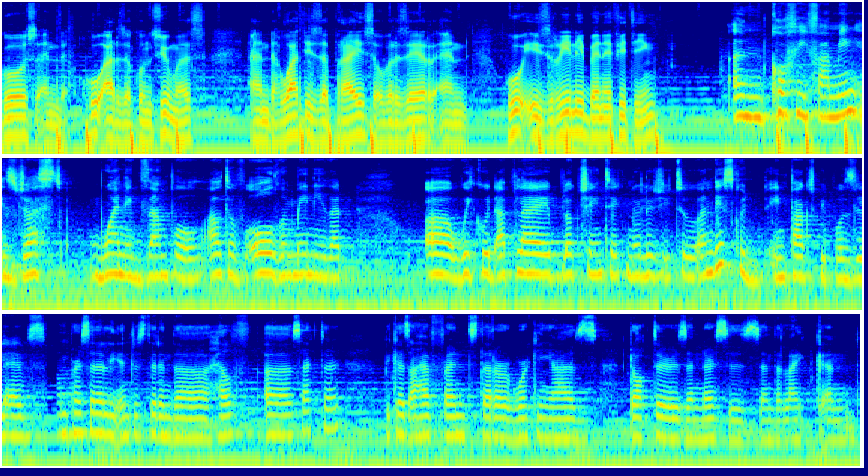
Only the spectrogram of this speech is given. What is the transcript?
goes and who are the consumers and what is the price over there and who is really benefiting. And coffee farming is just one example out of all the many that uh, we could apply blockchain technology to, and this could impact people's lives. I'm personally interested in the health uh, sector because I have friends that are working as doctors and nurses and the like. And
